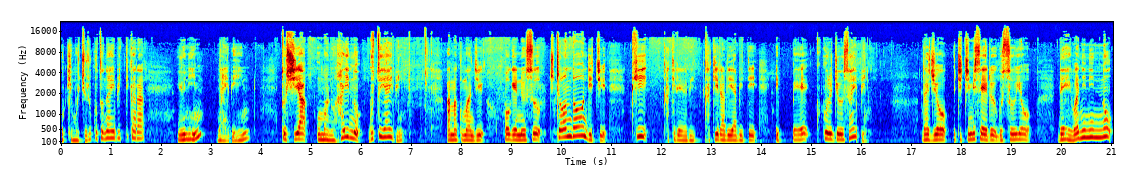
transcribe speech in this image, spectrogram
うきむちることないびってから輸人ないびん。年や馬のはいぬぐとやいびん。甘くまんじ方言ニュースちちょんどんりちきかきらやびかきられやびて一平くくるじゅうさいびん。ラジオうちちみせるぐすうよう。令和二人の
